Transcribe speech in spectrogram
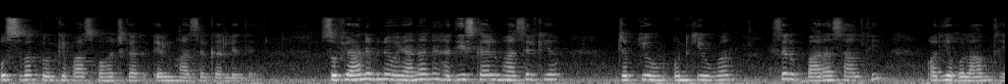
اس وقت ان کے پاس پہنچ کر علم حاصل کر لیتے۔ سفیان ابن اویانا نے حدیث کا علم حاصل کیا، جبکہ ان کی عمر صرف بارہ سال تھی اور یہ غلام تھے۔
